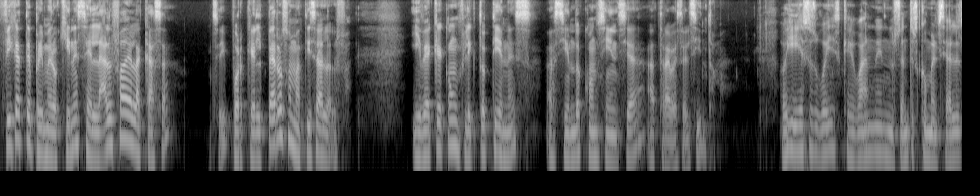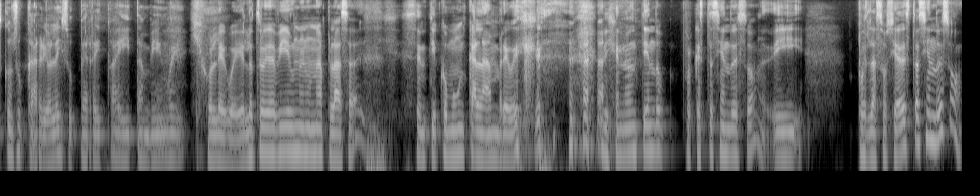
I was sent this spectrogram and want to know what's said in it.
fíjate primero quién es el alfa de la casa, ¿sí? Porque el perro somatiza al alfa. Y ve qué conflicto tienes haciendo conciencia a través del síntoma. Oye, y esos güeyes que van en los centros comerciales con su carriola y su perrito ahí también, güey. Híjole, güey. El otro día vi uno en una plaza sentí como un calambre, güey. Dije, no entiendo por qué está haciendo eso. Y pues la sociedad está haciendo eso.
